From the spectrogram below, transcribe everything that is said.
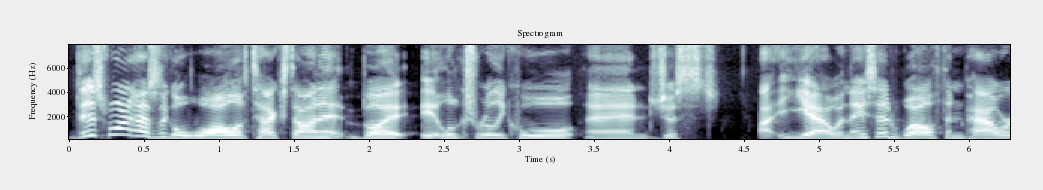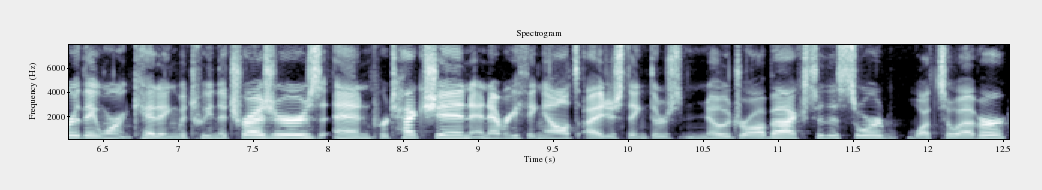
This one has like a wall of text on it, but it looks really cool and just. Uh, yeah, when they said wealth and power, they weren't kidding. Between the treasures and protection and everything else, I just think there's no drawbacks to this sword whatsoever.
